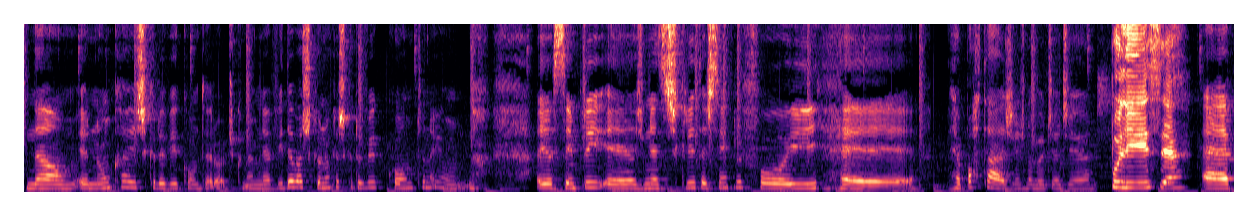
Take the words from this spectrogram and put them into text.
Não, eu nunca escrevi conto erótico na minha vida. Eu acho que eu nunca escrevi conto nenhum. Eu sempre, é, as minhas escritas sempre foi é, reportagens no meu dia a dia. Polícia. É,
